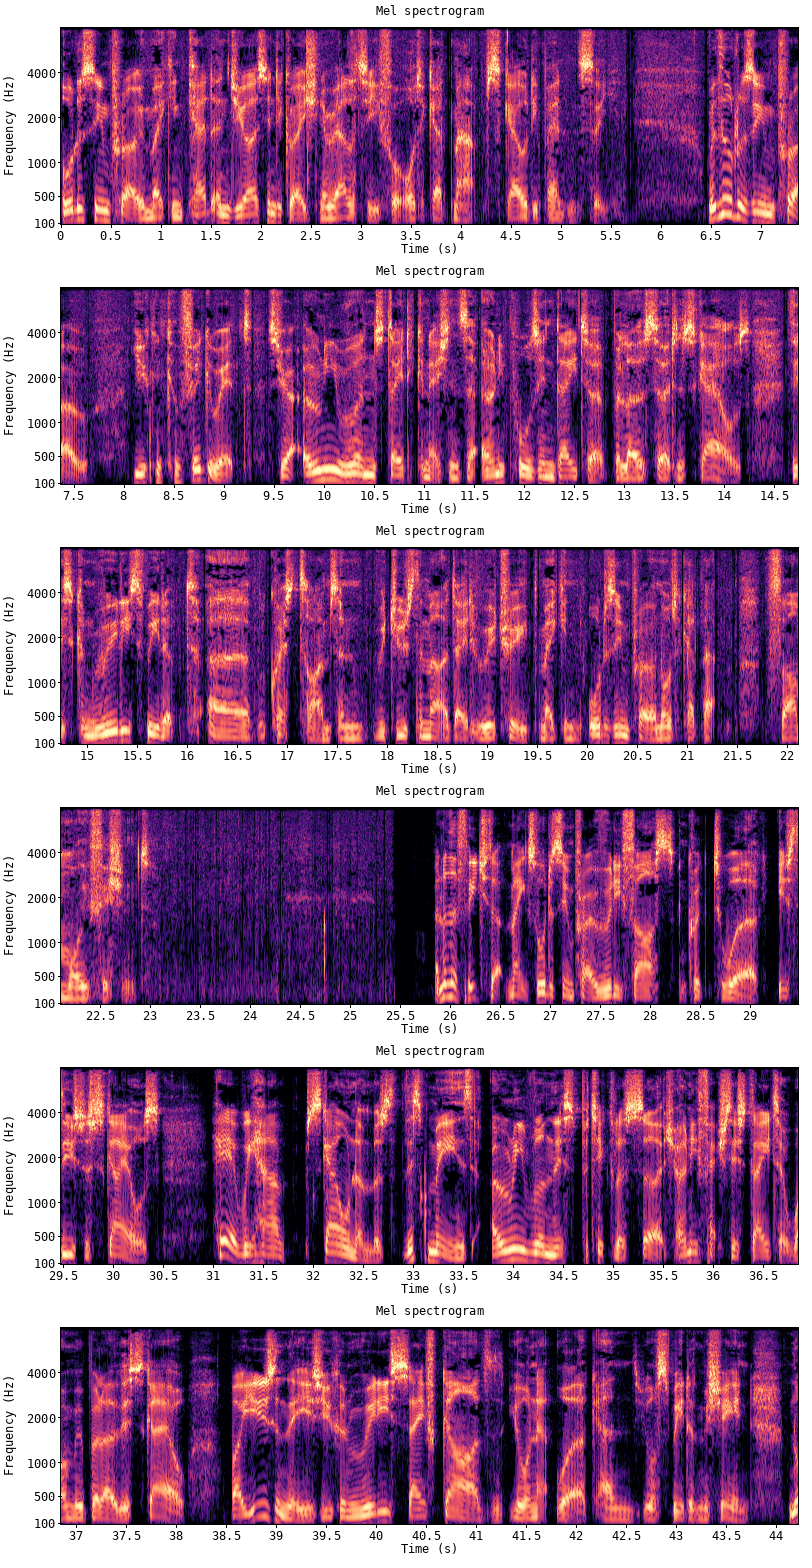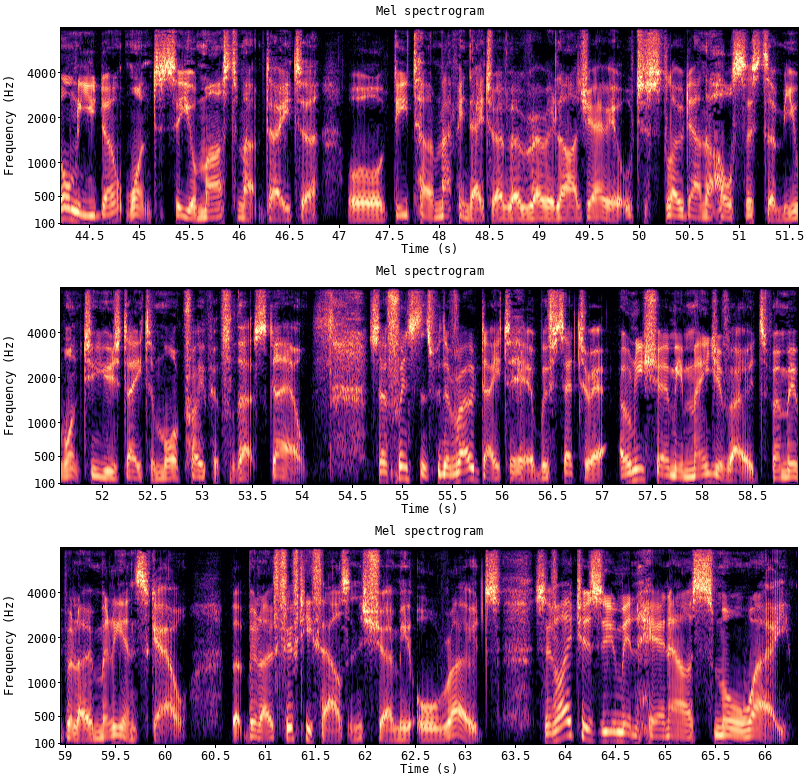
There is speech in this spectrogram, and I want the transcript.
AutoZoom Pro making CAD and GIS integration a reality for AutoCAD map scale dependency. With AutoZoom Pro, you can configure it so it only runs data connections that only pulls in data below certain scales. This can really speed up uh, request times and reduce the amount of data we retrieve, making AutoZoom Pro and AutoCAD map far more efficient. Another feature that makes AutoZoom Pro really fast and quick to work is the use of scales. Here we have scale numbers. This means only run this particular search, only fetch this data when we're below this scale. By using these, you can really safeguard your network and your speed of machine. Normally, you don't want to see your master map data or detailed mapping data over a very large area or to slow down the whole system. You want to use data more appropriate for that scale. So, for instance, with the road data here, we've said to it only show me major roads when we're below million scale, but below 50,000 show me all roads. So, if I just zoom in here now a small way,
